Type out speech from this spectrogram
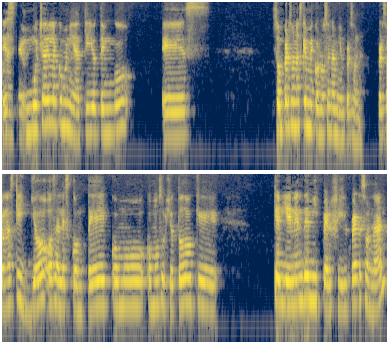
Este, mucha de la comunidad que yo tengo es, son personas que me conocen a mí en persona, personas que yo, o sea, les conté cómo, cómo surgió todo, que, que vienen de mi perfil personal.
